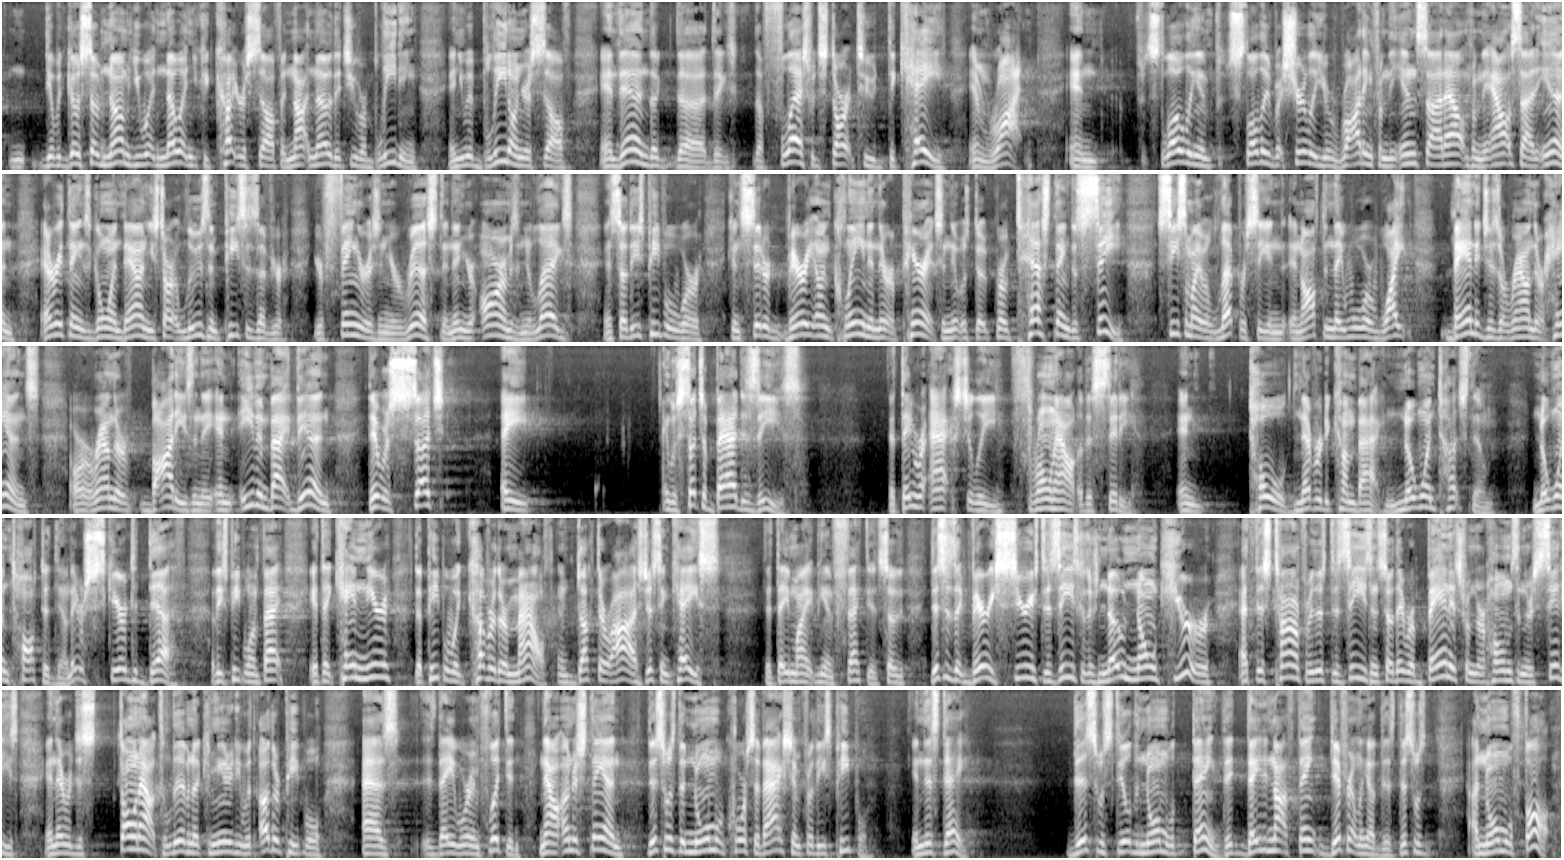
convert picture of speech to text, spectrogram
it would go so numb you wouldn't know it and you could cut yourself and not know that you were bleeding and you would bleed on yourself and then the, the, the, the flesh would start to decay and rot and slowly and slowly but surely you're rotting from the inside out and from the outside in. Everything's going down. You start losing pieces of your, your fingers and your wrist and then your arms and your legs. And so these people were considered very unclean in their appearance. And it was a grotesque thing to see see somebody with leprosy. And, and often they wore white bandages around their hands or around their bodies. And, they, and even back then there was such a it was such a bad disease that they were actually thrown out of the city and told never to come back. No one touched them, no one talked to them. They were scared to death of these people. In fact, if they came near, the people would cover their mouth and duck their eyes just in case that they might be infected. So, this is a very serious disease because there's no known cure at this time for this disease. And so, they were banished from their homes and their cities, and they were just thrown out to live in a community with other people as they were inflicted. Now, understand, this was the normal course of action for these people in this day. This was still the normal thing. They, they did not think differently of this. This was a normal thought.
